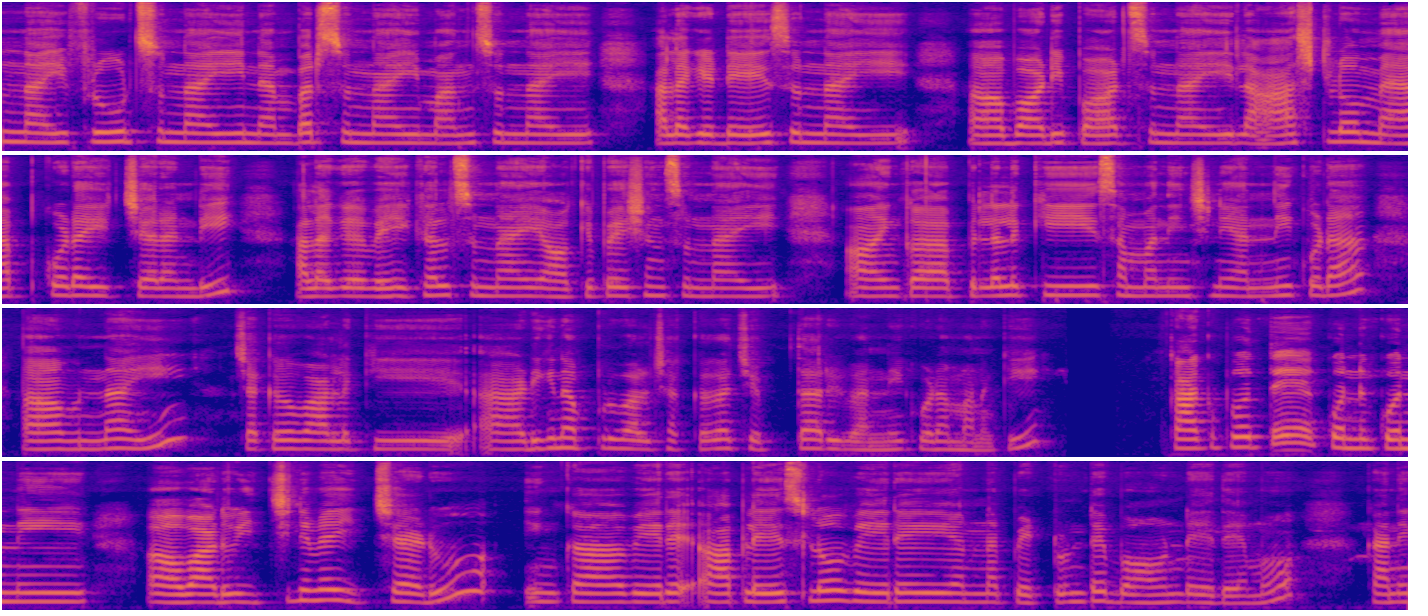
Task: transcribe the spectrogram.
ఉన్నాయి. ఫ్రూట్స్ ఉన్నాయి నెంబర్స్ ఉన్నాయి మంత్స్ ఉన్నాయి అలాగే డేస్ ఉన్నాయి బాడీ పార్ట్స్ ఉన్నాయి. లాస్ట్లో మ్యాప్ కూడా ఇచ్చారండి. అలాగే వెహికల్స్ ఉన్నాయి ఆక్యుపేషన్స్ ఉన్నాయి. ఇంకా పిల్లలకి సంబంధించినవి అన్నీ కూడా ఉన్నాయి. చక్కగా వాళ్ళకి అడిగినప్పుడు వాళ్ళు చక్కగా చెప్తారు ఇవన్నీ కూడా మనకి. కాకపోతే కొన్ని కొన్ని వాడు ఇచ్చినవే ఇచ్చాడు. ఇంకా వేరే ఆ ప్లేస్లో వేరే ఏమన్నా పెట్టుంటే బాగుండేదేమో కానీ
